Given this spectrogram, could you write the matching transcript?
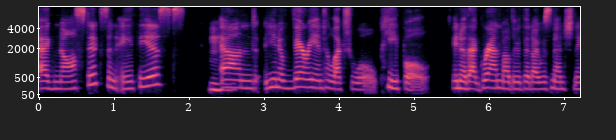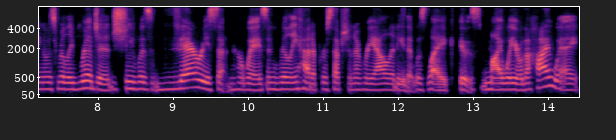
agnostics and atheists mm-hmm. and you know, very intellectual people you know that grandmother that i was mentioning was really rigid she was very set in her ways and really had a perception of reality that was like it was my way or the highway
